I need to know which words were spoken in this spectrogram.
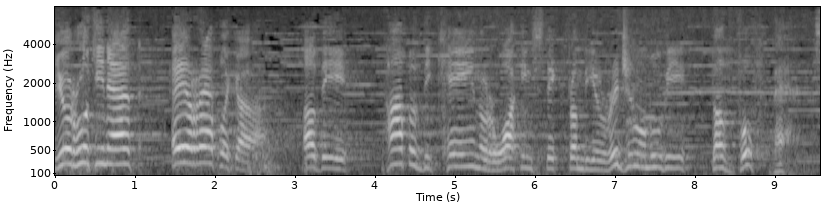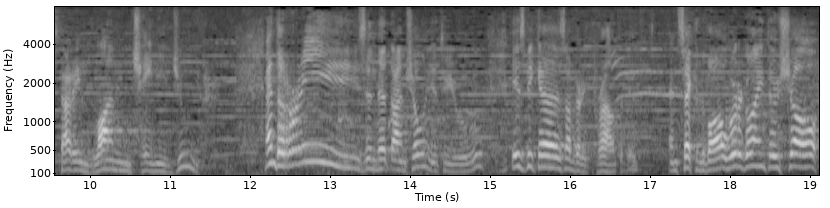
You're looking at a replica of the top of the cane or walking stick from the original movie The Wolfman, starring Lon Chaney Jr. And the reason that I'm showing it to you is because I'm very proud of it. And second of all, we're going to show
